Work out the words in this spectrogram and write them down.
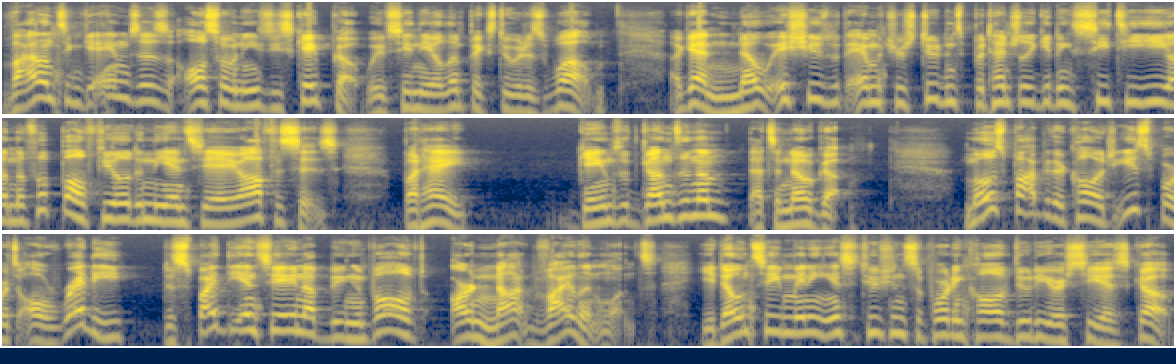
Violence in games is also an easy scapegoat. We've seen the Olympics do it as well. Again, no issues with amateur students potentially getting CTE on the football field in the NCAA offices. But hey, games with guns in them, that's a no go. Most popular college esports already, despite the NCAA not being involved, are not violent ones. You don't see many institutions supporting Call of Duty or CSGO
